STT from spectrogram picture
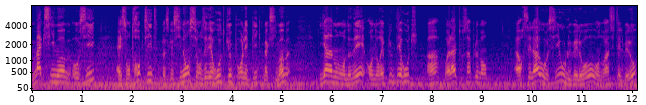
maximum aussi, elles sont trop petites. Parce que sinon, si on faisait des routes que pour les pics maximum, il y a un moment donné, on n'aurait plus que des routes. Hein voilà, tout simplement. Alors c'est là où aussi où le vélo, on devrait inciter le vélo,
